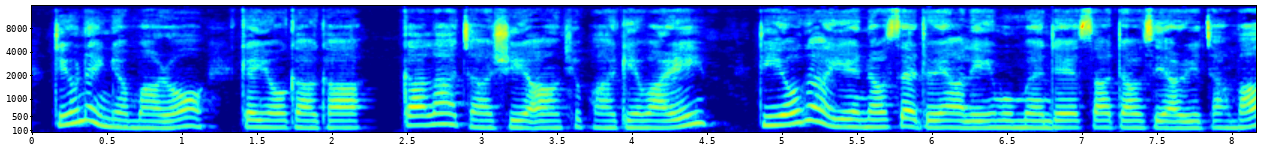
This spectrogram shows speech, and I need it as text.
။တရုတ်နိုင်ငံမှာတော့ကံယောဂါကကာလကြာရှည်အောင်ဖြစ်ပွားခဲ့ပါတယ်။ ဒီယောဂရဲ့နောက်ဆက်တွဲအလေးမူမန်တဲ့စားတောက်စရာတွေကြောင့်ပါ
